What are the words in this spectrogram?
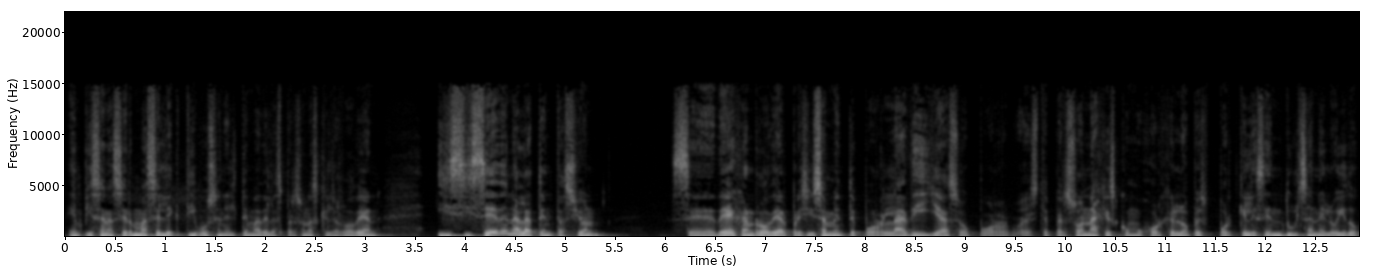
empiezan a ser más selectivos en el tema de las personas que les rodean y si ceden a la tentación, se dejan rodear precisamente por ladillas o por este personajes como Jorge López porque les endulzan el oído,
